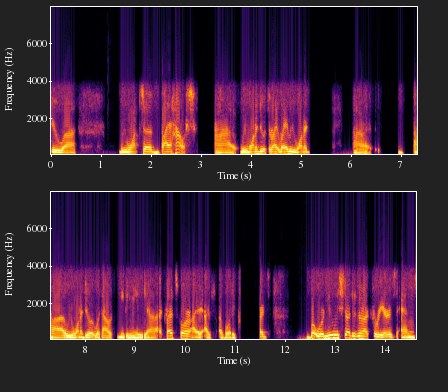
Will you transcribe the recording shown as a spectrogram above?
to uh, we want to buy a house. Uh, we want to do it the right way. We want to uh, uh, we want to do it without needing a, uh, a credit score. I, I've avoided cards, but we're newly started in our careers and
